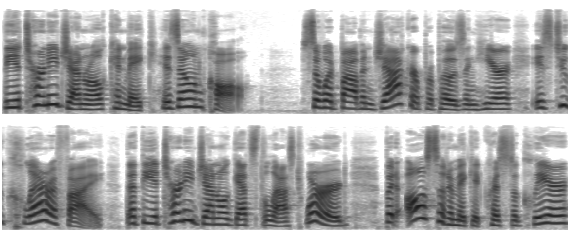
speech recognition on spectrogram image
the Attorney General can make his own call. So, what Bob and Jack are proposing here is to clarify that the Attorney General gets the last word, but also to make it crystal clear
